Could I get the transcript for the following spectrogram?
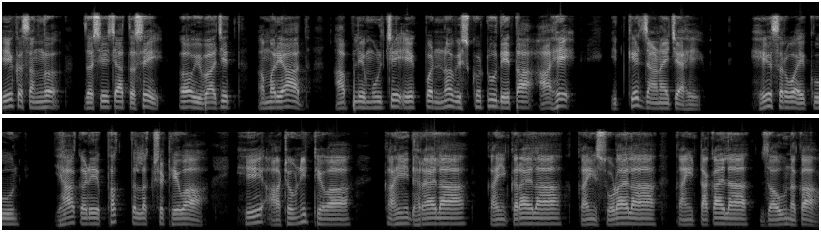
एकसंघ जसेच्या तसे अविभाजित अमर्याद आपले मूळचे एक पण न विस्कटू देता आहे इतकेच जाणायचे आहे. हे सर्व ऐकून ह्याकडे फक्त लक्ष ठेवा हे आठवणीत ठेवा. काही धरायला काही करायला काही सोडायला काही टाकायला जाऊ नका.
